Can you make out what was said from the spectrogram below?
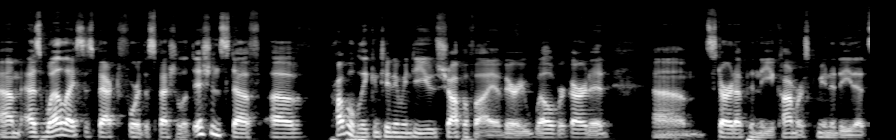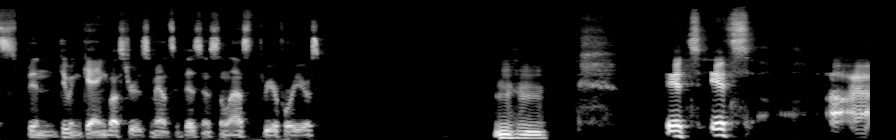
um, as well, I suspect, for the special edition stuff of probably continuing to use Shopify, a very well regarded um, startup in the e-commerce community that's been doing gangbusters amounts of business in the last three or four years. Hmm. It's it's. Uh,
